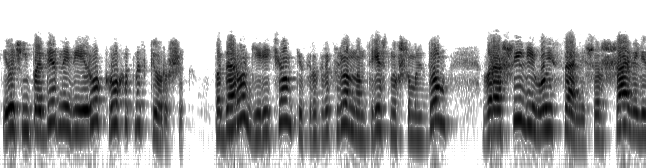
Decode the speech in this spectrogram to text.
и очень победный веерок крохотных перышек. По дороге речонки с разрыхленным треснувшим льдом ворошили его и сами, шершавили,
